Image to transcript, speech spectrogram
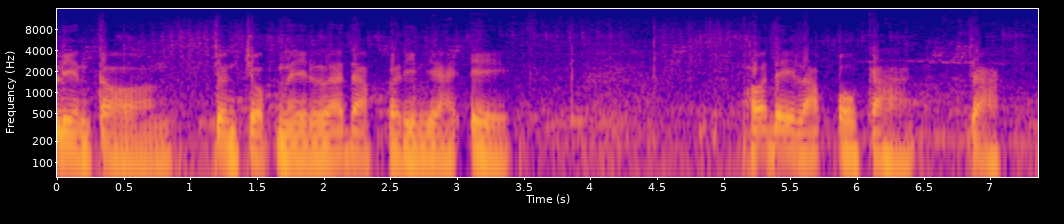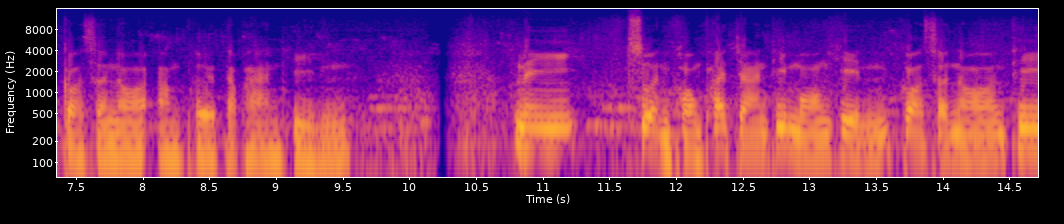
เรียนต่อจนจบในระดับปริญญาเอกเพราะได้รับโอกาสจากกศนอำเภอตะพานหิน ในส่วนของพระอาจารย์ที่มองเห็นกศนที่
